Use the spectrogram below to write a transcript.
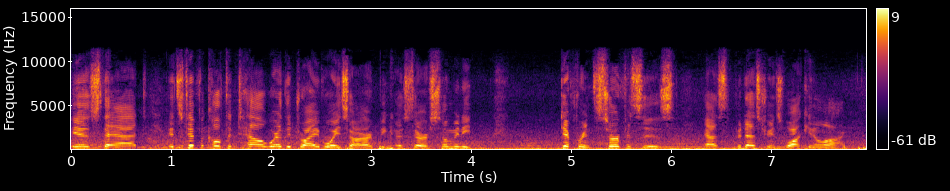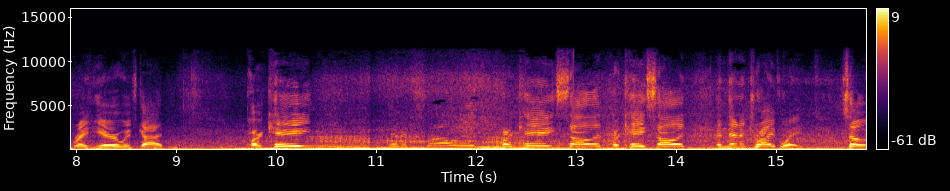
is that it's difficult to tell where the driveways are because there are so many different surfaces as the pedestrians walking along. Right here we've got parquet, then it's solid, parquet, solid, parquet, solid, and then a driveway. So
